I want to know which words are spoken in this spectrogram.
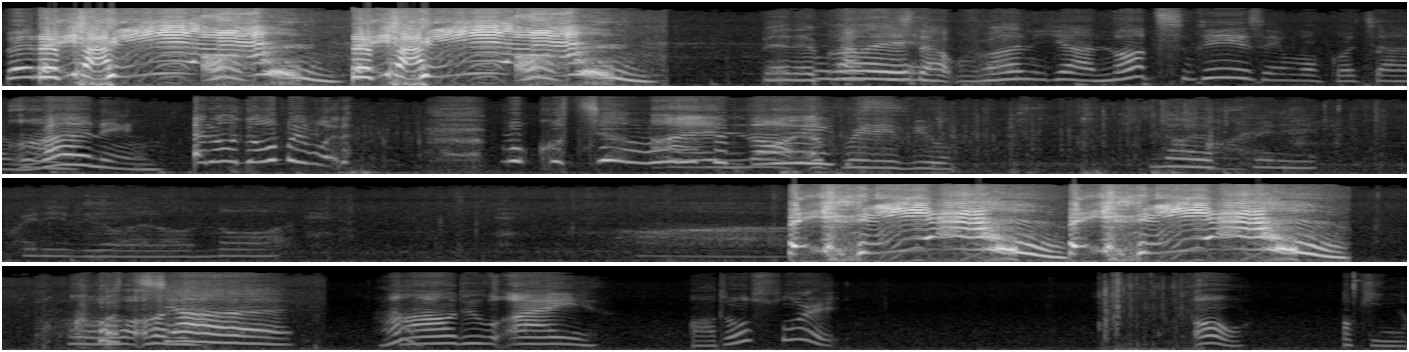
Better practice. oh. Better practice. Oh. Better practice that run. Yeah, not sneezing, Moco-chan. Uh. Running. I don't know if I want. Moco-chan, I'm not a pretty view. Not a pretty, pretty view How do I auto sort? Oh, okay, no.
